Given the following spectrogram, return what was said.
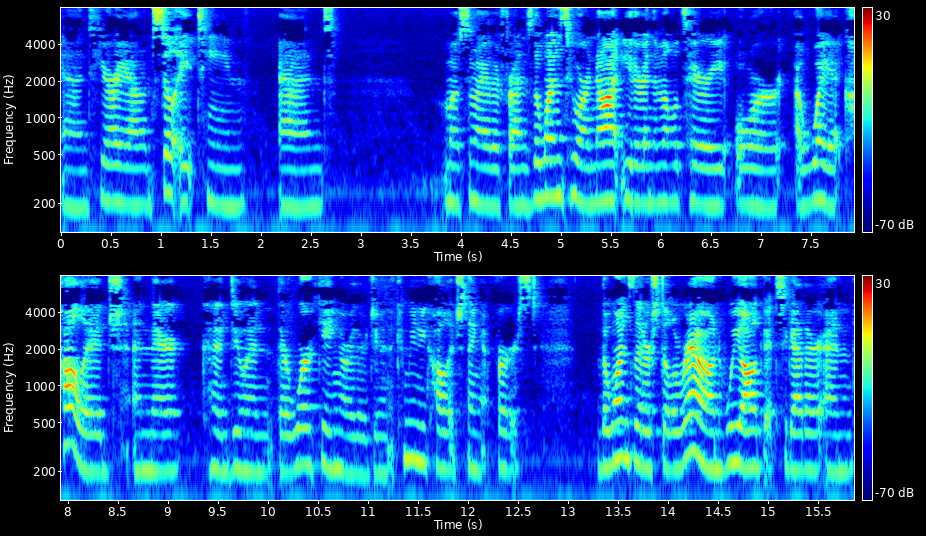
And here I am, I'm still 18 and most of my other friends, the ones who are not either in the military or away at college and they're kind of doing, they're working or they're doing the community college thing at first, the ones that are still around, we all get together and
